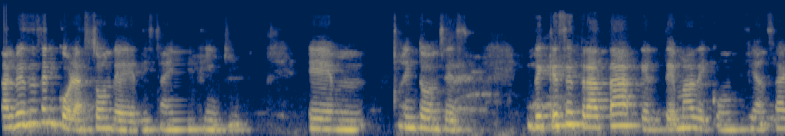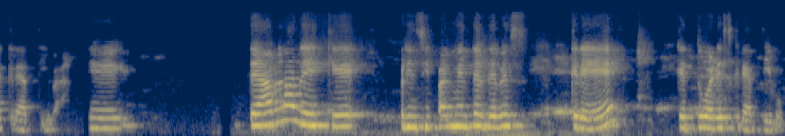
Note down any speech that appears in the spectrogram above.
tal vez es el corazón de Design Thinking. Em, entonces, ¿de qué se trata el tema de confianza creativa? Eh, te habla de que principalmente debes creer que tú eres creativo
